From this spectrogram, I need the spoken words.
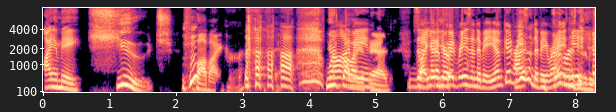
I am a huge mm-hmm. Bob Iger. Huge well, Bob I Iger mean, fan. So I you have hear- good reason to be. You have good I- reason to be, good right? reason to be.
